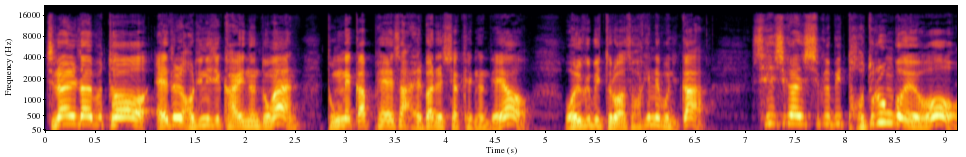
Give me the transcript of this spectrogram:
지난달부터 애들 어린이집 가 있는 동안 동네 카페에서 알바를 시작했는데요. 월급이 들어와서 확인해 보니까 3시간 시급이 더 들어온 거예요.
